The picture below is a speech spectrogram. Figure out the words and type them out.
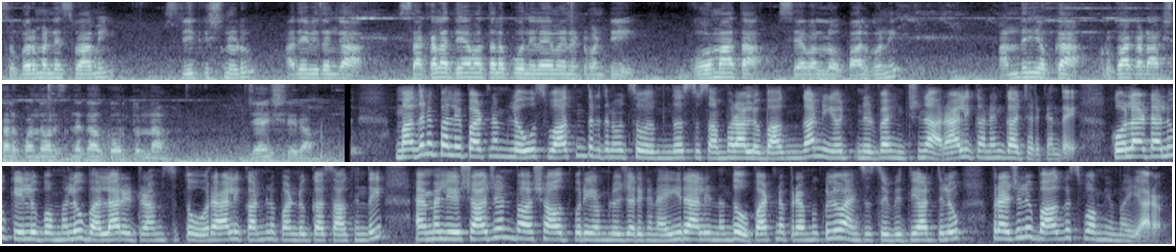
సుబ్రహ్మణ్య స్వామి శ్రీకృష్ణుడు అదేవిధంగా సకల దేవతలకు నిలయమైనటువంటి గోమాత సేవల్లో పాల్గొని అందరి యొక్క కృపా కటాక్షాలు పొందవలసిందిగా కోరుతున్నాం. జై శ్రీరామ్. మదనపల్లి పట్టణంలో స్వాతంత్ర దినోత్సవ ముందస్తు సంబరాల్లో భాగంగా నిర్వహించిన ర్యాలీ ఘనంగా జరిగింది. కోలాటాలు కీలుబొమ్మలు బల్లారి డ్రమ్స్తో ర్యాలీ కన్నుల పండుగగా సాగింది. ఎమ్మెల్యే షాజాన్ బాషా ఆధ్వర్యంలో జరిగిన ఈ ర్యాలీ నందు పట్టణ ప్రముఖులు ఎన్సీసీ విద్యార్థులు ప్రజలు భాగస్వామ్యమయ్యారు.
